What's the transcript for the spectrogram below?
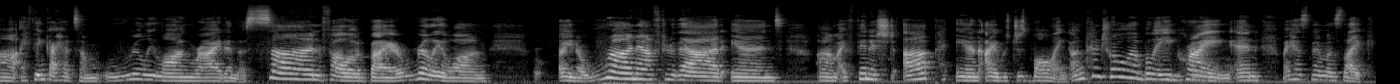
uh, I think I had some really long ride in the sun, followed by a really long you know run after that and um, i finished up and i was just bawling uncontrollably crying and my husband was like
